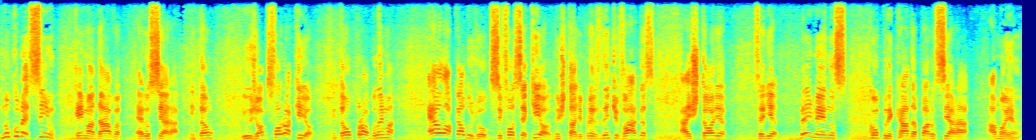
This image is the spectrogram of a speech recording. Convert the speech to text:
no comecinho, quem mandava era o Ceará. Então, e os jogos foram aqui, ó. Então o problema é o local do jogo. Se fosse aqui, ó, no estádio Presidente Vargas, a história seria bem menos complicada para o Ceará amanhã.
